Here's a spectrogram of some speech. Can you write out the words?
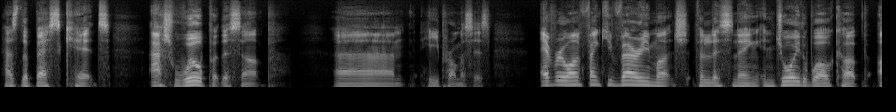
has the best kit. Ash will put this up. Um, he promises. Everyone, thank you very much for listening. Enjoy the World Cup. Uh,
